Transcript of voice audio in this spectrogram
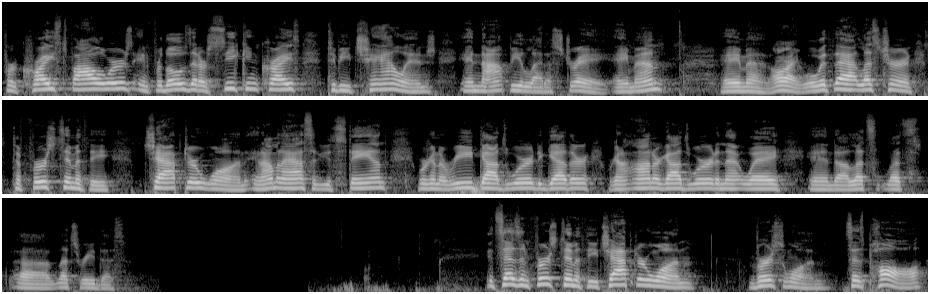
for Christ followers and for those that are seeking Christ to be challenged and not be led astray. Amen? Amen. All right, well, with that, let's turn to 1 Timothy chapter 1. And I'm going to ask that you stand. We're going to read God's word together. We're going to honor God's word in that way. And uh, let's, let's, uh, let's read this. It says in 1 Timothy chapter 1, verse 1, it says, Paul,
